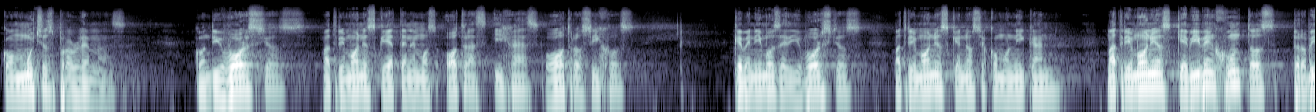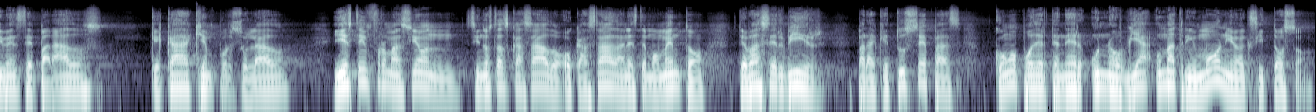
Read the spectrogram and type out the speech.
con muchos problemas, con divorcios, matrimonios que ya tenemos otras hijas o otros hijos, que venimos de divorcios, matrimonios que no se comunican, matrimonios que viven juntos pero viven separados, que cada quien por su lado. Y esta información, si no estás casado o casada en este momento, te va a servir para que tú sepas cómo poder tener un, novia, un matrimonio exitoso.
